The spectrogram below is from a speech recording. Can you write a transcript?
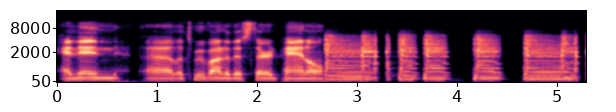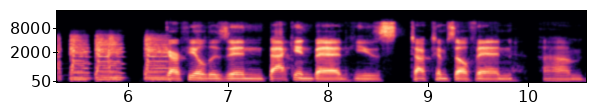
And then uh, let's move on to this third panel. Garfield is in back in bed. He's tucked himself in, um,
